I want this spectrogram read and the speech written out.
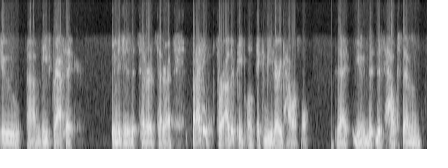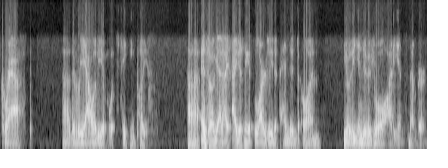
to um, these graphic images, et cetera, et cetera. But I think for other people, it can be very powerful that you know, th- this helps them grasp uh, the reality of what's taking place. Uh, and so again, I, I just think it's largely dependent on you know the individual audience member.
